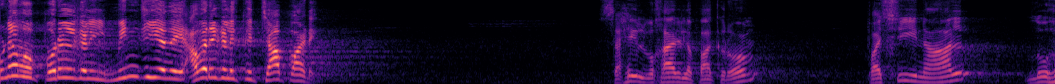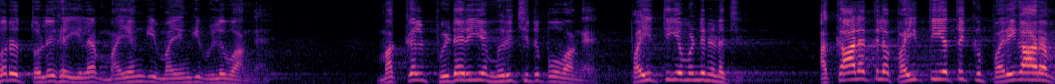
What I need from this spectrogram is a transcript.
உணவுப் பொருள்களில் மிஞ்சியதை அவர்களுக்கு சாப்பாடு. சஹீல் புகாரில் பார்க்குறோம் பசியினால் லுஹரு தொழுகையில் மயங்கி மயங்கி விழுவாங்க. மக்கள் பிடரிய மிரிச்சிட்டு போவாங்க. பைத்தியம் நினைச்சு. அக்காலத்துல பைத்தியத்துக்கு பரிகாரம்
